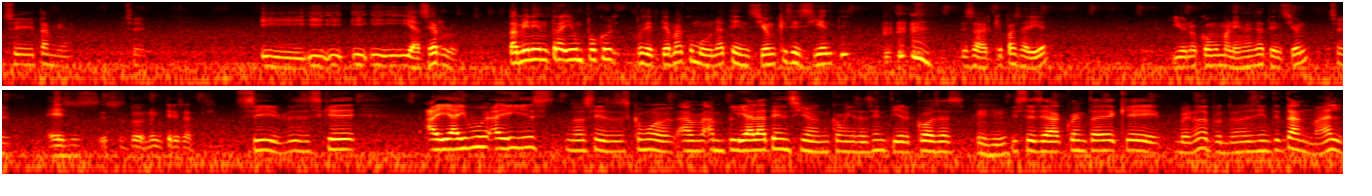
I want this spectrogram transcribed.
Sí, también. Sí. Y, y, y- y hacerlo. También entra ahí un poco pues, el tema como una tensión que se siente de saber qué pasaría. Y uno cómo maneja esa tensión. Sí. Eso es, eso es lo, lo interesante. Sí, pues es que ahí hay ahí es, no sé, eso es como am- amplía la atención, comienza a sentir cosas Ujú. y usted se da cuenta de que, bueno, de pronto no se siente tan mal.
